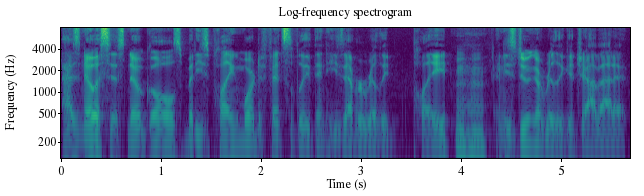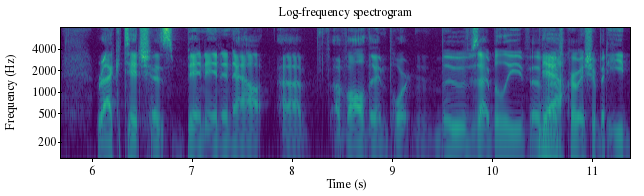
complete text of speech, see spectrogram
has no assists, no goals, but he's playing more defensively than he's ever really played, Mm-hmm. and he's doing a really good job at it. Rakitic has been in and out uh, of all the important moves, I believe, of, Yeah. of Croatia, but he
